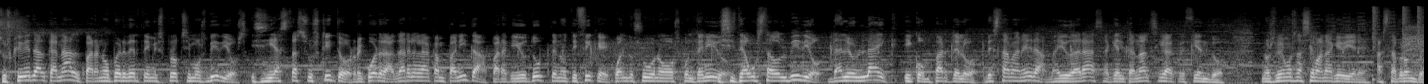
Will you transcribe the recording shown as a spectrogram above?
Suscríbete al canal para no perderte mis próximos vídeos. Y si ya estás suscrito, recuerda darle a la campanita para que YouTube te notifique cuando subo nuevos contenidos. Y si te ha gustado el vídeo, dale un like y compártelo. De esta manera me ayudarás a que el canal siga creciendo. Nos vemos la semana que viene. Hasta pronto.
